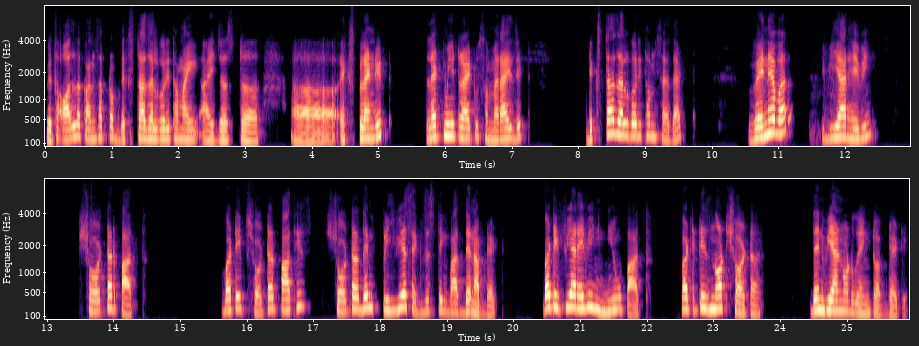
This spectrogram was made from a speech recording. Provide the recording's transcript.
with all the concept of Dijkstra's algorithm. I, I just uh, uh, explained it. Let me try to summarize it. Dijkstra's algorithm says that whenever we are having shorter path but if shorter path is shorter than previous existing path, then update. But if we are having new path, but it is not shorter, then we are not going to update it.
